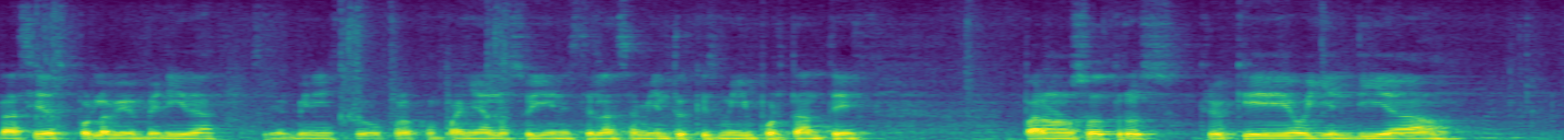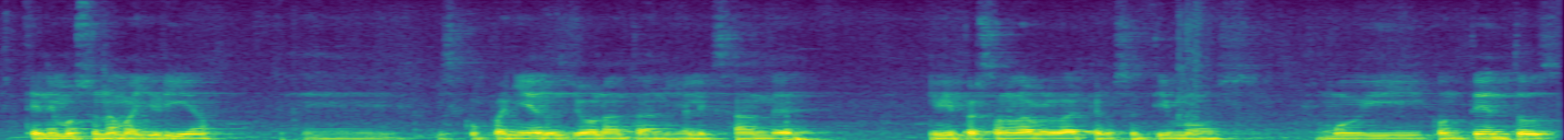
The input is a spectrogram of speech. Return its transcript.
gracias por la bienvenida, señor ministro, por acompañarnos hoy en este lanzamiento que es muy importante para nosotros. Creo que hoy en día tenemos una mayoría, eh, mis compañeros Jonathan y Alexander y mi persona, la verdad que nos sentimos muy contentos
